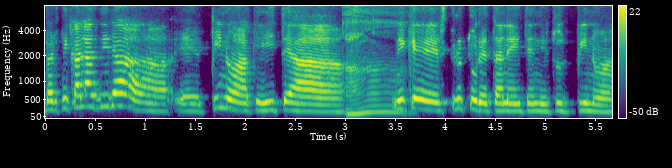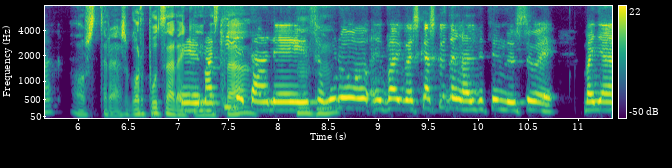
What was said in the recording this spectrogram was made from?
vertikalak dira e, pinoak egitea, ah. nik estrukturetan egiten ditut pinoak. Ostras, gorputzarekin, e, Makiletan, e, uh -huh. seguro, bai, bai, eskaskoetan galdetzen duzue, baina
